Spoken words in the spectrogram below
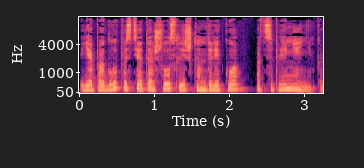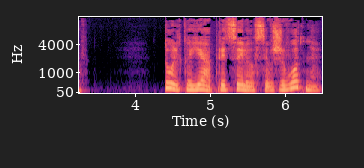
я по глупости отошел слишком далеко от соплеменников. Только я прицелился в животное,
